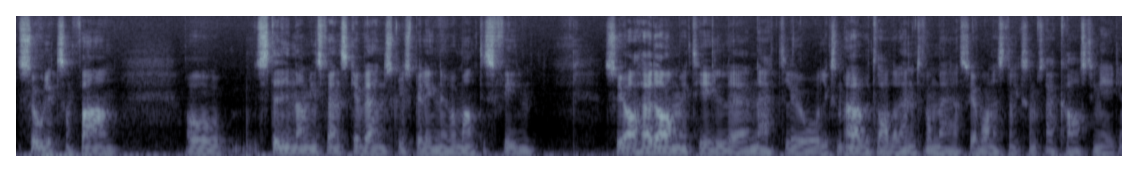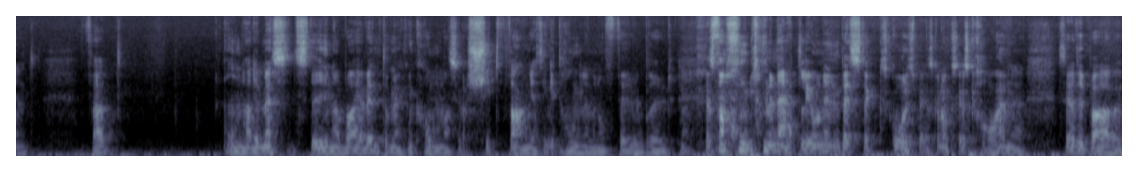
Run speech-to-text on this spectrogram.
Soligt som fan. Och Stina, min svenska vän, skulle spela in en romantisk film. Så jag hörde av mig till eh, Natalie och liksom övertalade henne att vara med. Så jag var nästan liksom så här casting agent. För att hon hade mest Stina och bara jag vet inte om jag kan komma. Så jag bara shit fan jag tänker inte hångla med någon ful brud. Nej. Jag ska fan hångla med Natalie. Hon är den bästa skådespelerskan också. Jag ska ha henne. Så jag typ bara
